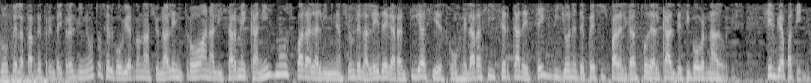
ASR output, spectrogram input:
Dos de la tarde, 33 minutos, el gobierno nacional entró a analizar mecanismos para la eliminación de la ley de garantías y descongelar así cerca de 6 billones de pesos para el gasto de alcaldes y gobernadores. Silvia Patiño.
